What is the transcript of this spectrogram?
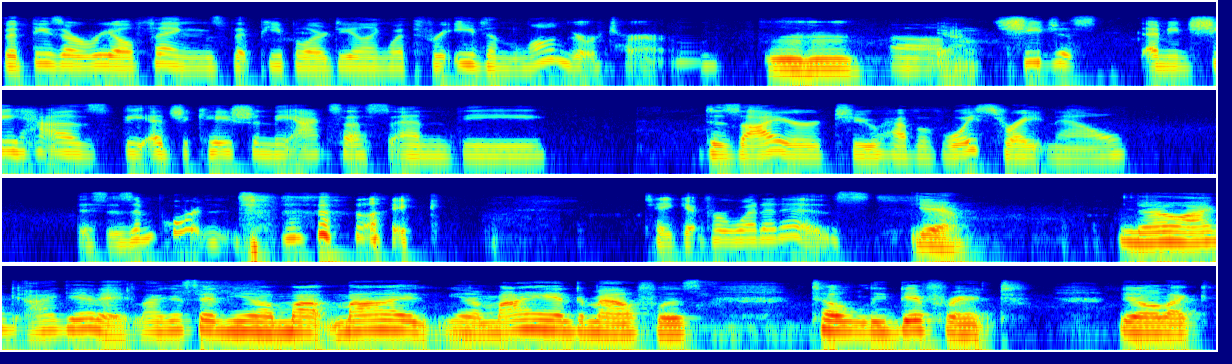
but these are real things that people are dealing with for even longer term hmm um, Yeah. she just i mean she has the education the access and the desire to have a voice right now this is important like take it for what it is Yeah. No, I I get it. Like I said, you know, my my you know my hand to mouth was totally different. You know, like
